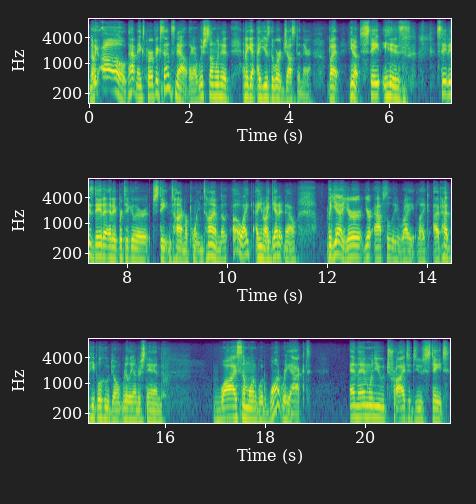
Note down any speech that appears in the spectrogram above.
they're like, oh, that makes perfect sense now. Like I wish someone had, and again, I use the word just in there, but you know, state is state is data at a particular state and time or point in time. Like, oh, I, I, you know, I get it now. But yeah, you're you're absolutely right. Like I've had people who don't really understand why someone would want React, and then when you try to do state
